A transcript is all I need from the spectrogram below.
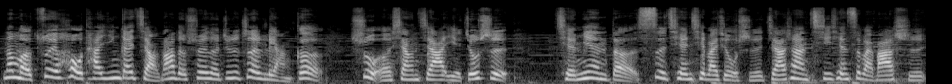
那么最后他应该缴纳的税呢就是这两个。数额相加，也就是前面的四千七百九十加上七千四百八十，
